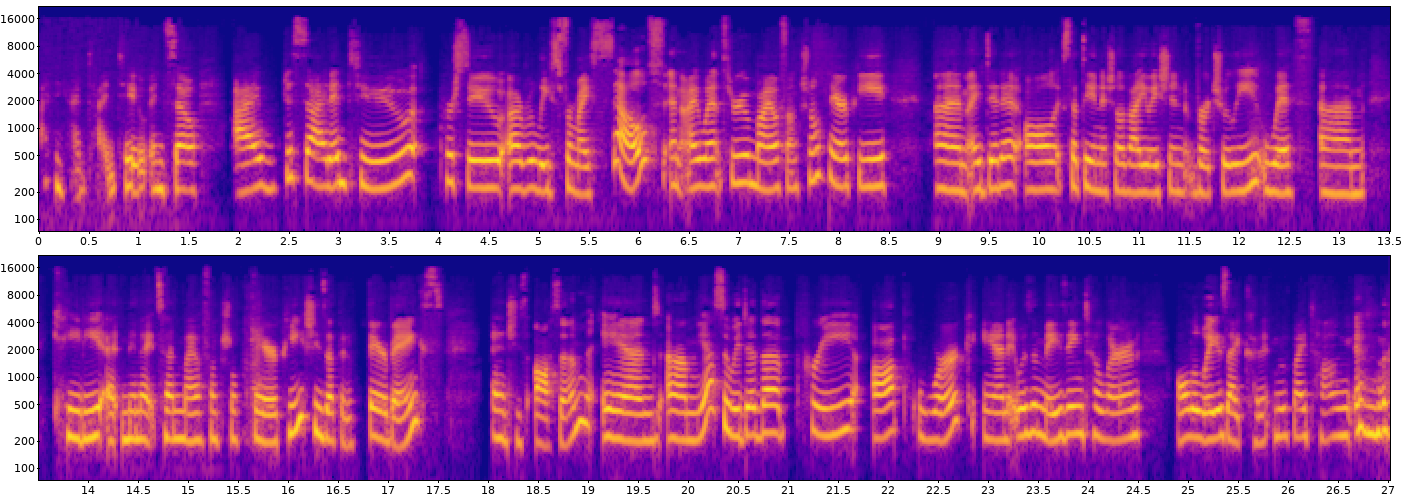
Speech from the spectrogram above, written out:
I think I'm tied too, and so I decided to pursue a release for myself, and I went through myofunctional therapy. Um, I did it all except the initial evaluation virtually with um, Katie at Midnight Sun Myofunctional Therapy. She's up in Fairbanks and she's awesome. And um, yeah, so we did the pre op work, and it was amazing to learn all the ways I couldn't move my tongue and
